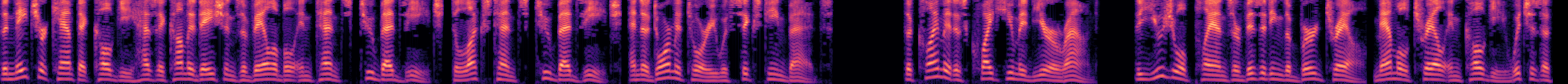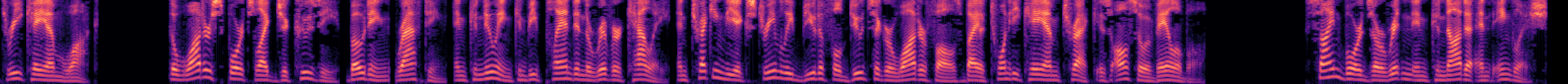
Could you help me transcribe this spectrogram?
The nature camp at Kulgi has accommodations available in tents 2 beds each, deluxe tents 2 beds each, and a dormitory with 16 beds. The climate is quite humid year-around. The usual plans are visiting the Bird Trail, Mammal Trail in Kulgi which is a 3 km walk. The water sports like jacuzzi, boating, rafting, and canoeing can be planned in the river Kali, and trekking the extremely beautiful Dudhsagar waterfalls by a 20 km trek is also available. Signboards are written in Kannada and English.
